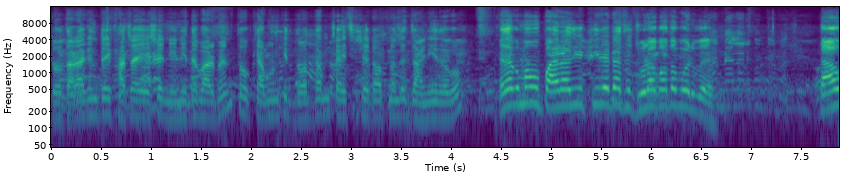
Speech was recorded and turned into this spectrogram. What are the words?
তো তারা কিন্তু এই খাঁচায় এসে নিয়ে নিতে পারবেন। তো কেমন কি দরদাম চাইছে সেটা আপনাদের জানিয়ে দেবো। এরকম মামু, পায়রা আজকে কি রেট আছে? জোড়া কত পড়বে? তাও?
